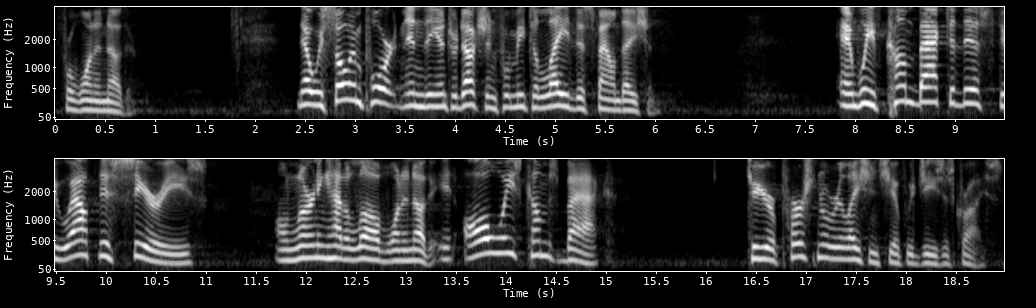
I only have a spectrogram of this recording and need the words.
for one another. Now, it was so important in the introduction for me to lay this foundation. And we've come back to this throughout this series on learning how to love one another. It always comes back to your personal relationship with Jesus Christ.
